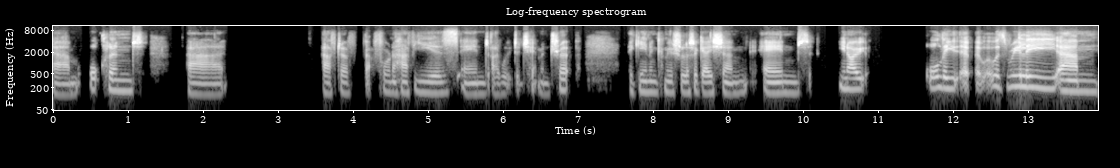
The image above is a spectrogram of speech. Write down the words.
um, Auckland, uh, after about four and a half years, and I worked at Chapman Tripp, again in commercial litigation. And, you know, all the, it, it was really, um,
